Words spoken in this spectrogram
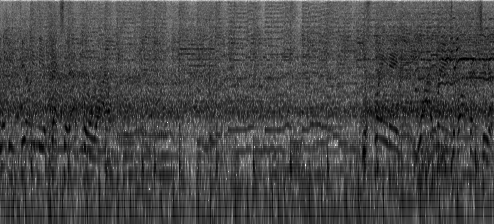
We'll be feeling the effects of that for a while. Displaying a wide range of offense here.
